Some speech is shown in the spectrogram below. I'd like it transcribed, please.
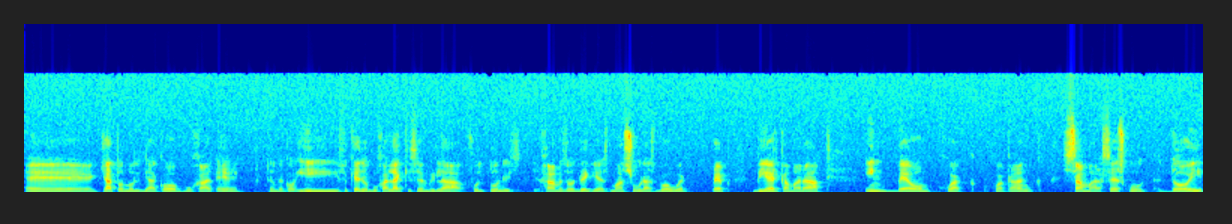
Ε, για τον Ολυμπιακό Μπουχα, ε, η, στο κέντρο Μπουχαλάκης, Εμβιλά, Φουλτούνης, Χάμες Ροντρίγκες, Μασούρας, Μπόουερ, Πεπ, Μπιέρ, Καμαρά, Ιν Μπεόμ, Χουακάνγκ, Σαμαρσέσκου, Ντόι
